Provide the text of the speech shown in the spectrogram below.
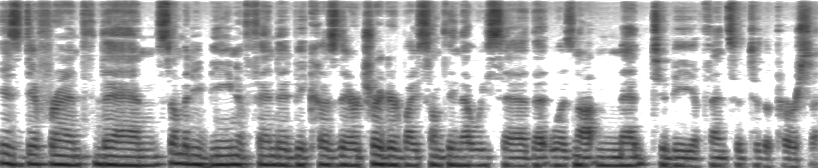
is different than somebody being offended because they're triggered by something that we said that was not meant to be offensive to the person.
